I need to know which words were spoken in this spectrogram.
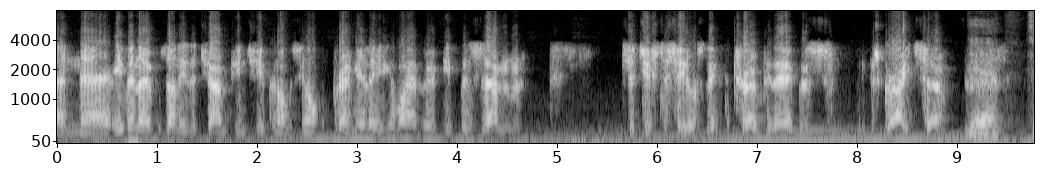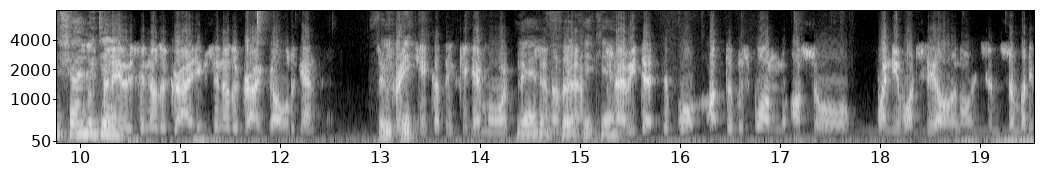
And uh, even though it was only the Championship and obviously not the Premier League or whatever, it was um, to, just to see us lift the trophy there. It was it was great. So, yeah. It's a shame we and it didn't. was another great. It was another great goal again. Free free kick. kick, I think again more. Yeah, another free kick, yeah. You know, did, uh, there was one I saw when you watch the highlights and somebody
